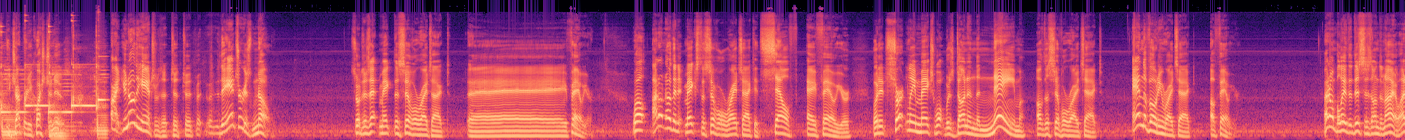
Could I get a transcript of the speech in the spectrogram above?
The Jeopardy question is. All right, you know the answer to, to, to, the answer is no. So does that make the Civil Rights Act a failure? Well, I don't know that it makes the Civil Rights Act itself a failure, but it certainly makes what was done in the name of the Civil Rights Act and the Voting Rights Act a failure. I don't believe that this is undeniable. I,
